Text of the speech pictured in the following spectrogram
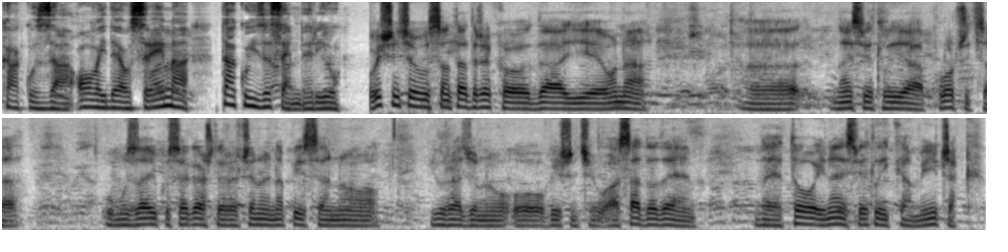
kako za ovaj deo Srema, tako i za Semberiju. U Višnićevu sam tad rekao da je ona e, najsvjetlija pločica u mozaiku svega što je rečeno i napisano i urađeno o Višnićevu. A sad dodajem da je to i najsvjetliji kamičak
